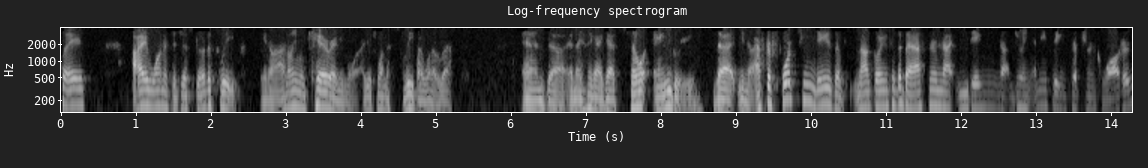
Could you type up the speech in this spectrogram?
place. I wanted to just go to sleep you know, I don't even care anymore. I just want to sleep. I want to rest. And uh, and I think I got so angry that you know after 14 days of not going to the bathroom, not eating, not doing anything except drink water,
